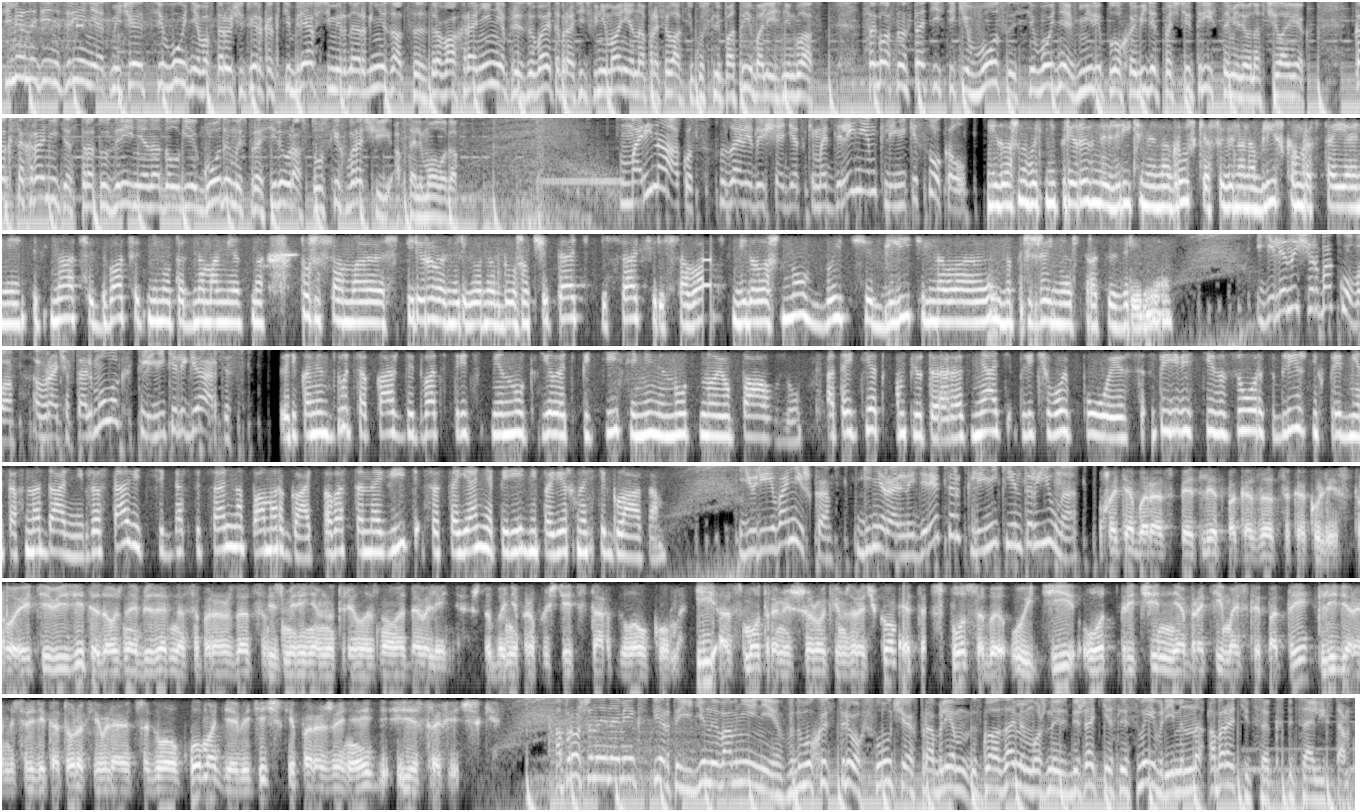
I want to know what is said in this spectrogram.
Всемирный день зрения отмечают сегодня. Во второй четверг октября Всемирная организация здравоохранения призывает обратить внимание на профилактику слепоты и болезни глаз. Согласно статистике ВОЗ, сегодня в мире плохо видят почти 300 миллионов человек. Как сохранить остроту зрения на долгие годы, мы спросили у ростовских врачей-офтальмологов. Марина Акус, заведующая детским отделением клиники «Сокол». Не должно быть непрерывной зрительной нагрузки, особенно на близком расстоянии. 15-20 минут одномоментно. То же самое с перерывами ребенок должен читать, писать, рисовать. Не должно быть длительного напряжения остроты зрения. Елена Щербакова, врач-офтальмолог клиники «Легиартис». Рекомендуется каждые 20-30 минут делать 5-7-минутную паузу отойти от компьютера, размять плечевой пояс, перевести взор с ближних предметов на дальний, заставить себя специально поморгать, восстановить состояние передней поверхности глаза. Юрий Иванишко, генеральный директор клиники Интерюна. Хотя бы раз в пять лет показаться как окулисту. Эти визиты должны обязательно сопровождаться измерением внутриглазного давления, чтобы не пропустить старт глаукомы. И осмотрами с широким зрачком – это способы уйти от причин необратимой слепоты, лидерами среди которых являются глаукома, диабетические поражения и дистрофические. Опрошенные нами эксперты едины во мнении. В двух из трех случаях проблем с глазами можно избежать, если своевременно обратиться к специалистам.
